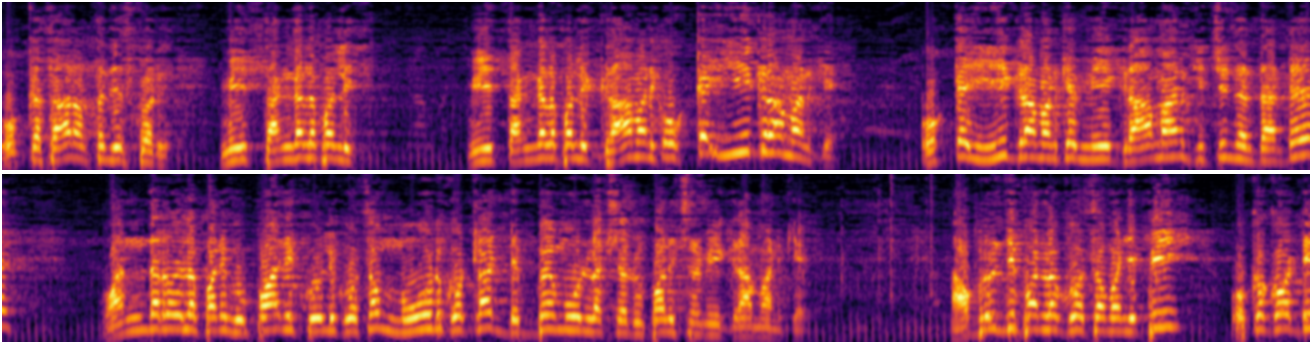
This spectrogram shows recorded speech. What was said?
ఒక్కసారి అర్థం చేసుకోండి. మీ తంగలపల్లి మీ తంగలపల్లి గ్రామానికి ఒక్క ఈ గ్రామానికే ఒక్క ఈ గ్రామానికే మీ గ్రామానికి ఇచ్చింది ఎంత అంటే వంద రోజుల పని ఉపాధి కూలి కోసం మూడు కోట్ల డెబ్బై మూడు లక్షల రూపాయలు ఇచ్చిన మీ గ్రామానికి. అభివృద్ధి పనుల కోసం అని చెప్పి ఒక కోటి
